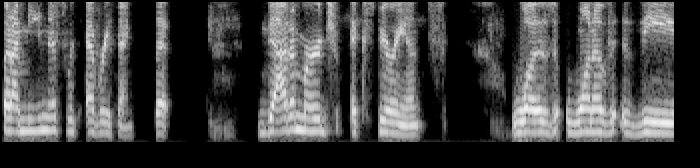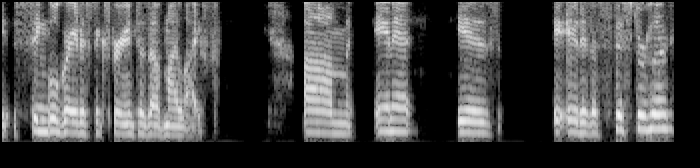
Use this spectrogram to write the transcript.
but I mean this with everything that emerge experience was one of the single greatest experiences of my life. Um, and it is it is a sisterhood.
